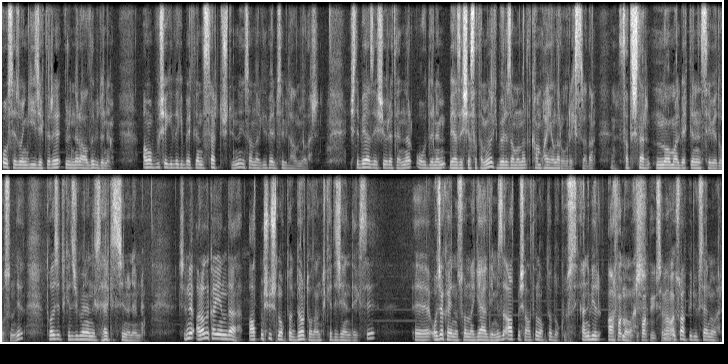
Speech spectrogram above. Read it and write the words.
o sezon giyecekleri ürünleri aldığı bir dönem. Ama bu şekildeki beklenti sert düştüğünde insanlar gidip elbise bile almıyorlar. İşte beyaz eşya üretenler o dönem beyaz eşya satamıyorlar ki böyle zamanlarda kampanyalar olur ekstradan. Hı. Satışlar normal beklenen seviyede olsun diye. Dolayısıyla tüketici güven endeksi herkes için önemli. Şimdi Aralık ayında 63.4 olan tüketici endeksi e, Ocak ayının sonuna geldiğimizde 66.9. Yani bir artma ufak, var. Ufak bir yükselme var. Ufak bir yükselme var.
